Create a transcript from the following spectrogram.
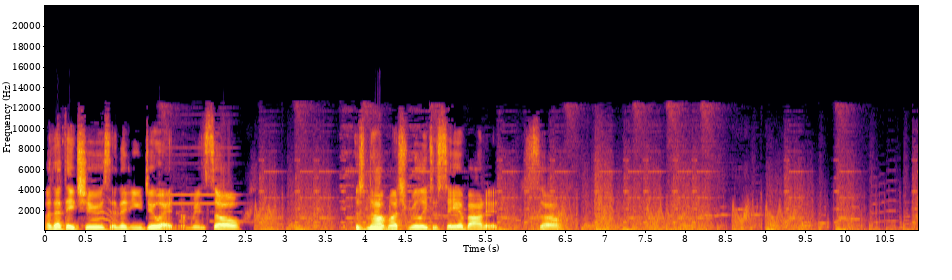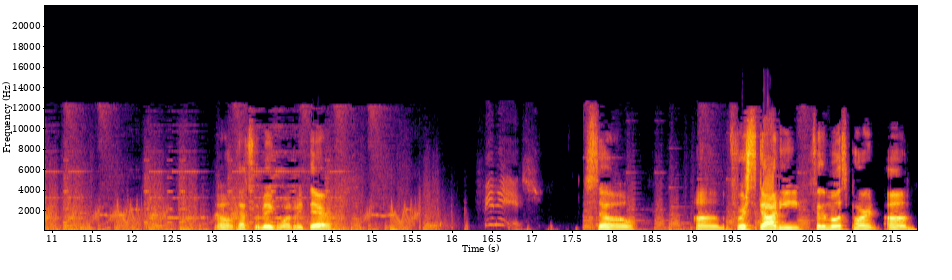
uh, that they choose, and then you do it. I mean, so there's not much really to say about it. So. Oh, that's the big one right there. So, um, for Scotty, for the most part, um,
